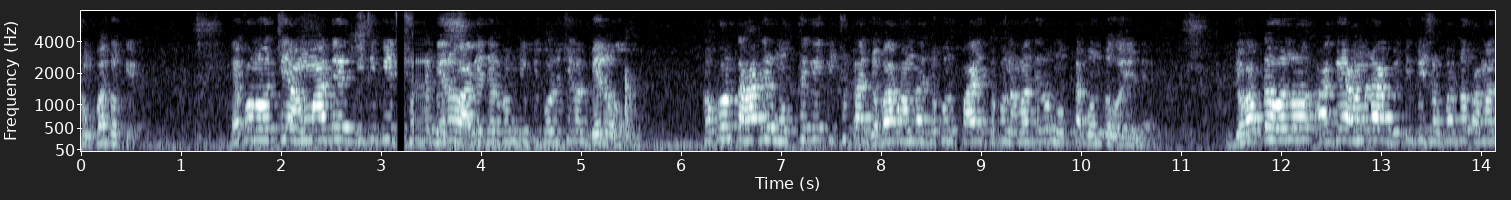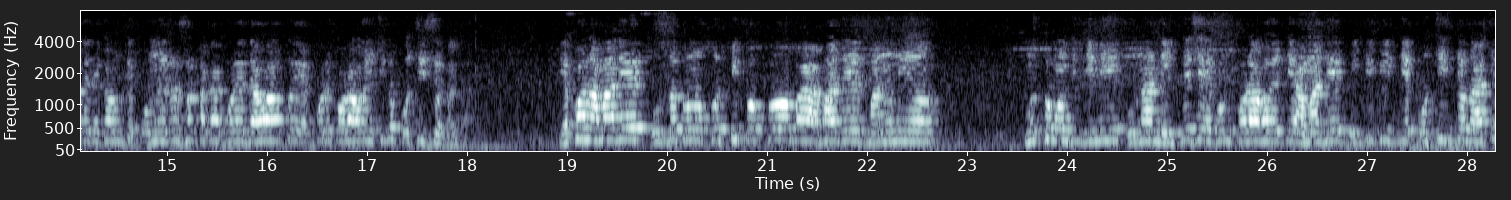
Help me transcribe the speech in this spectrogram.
সম্পাদকে এখন হচ্ছে আমাদের বিজেপির সঙ্গে বেরো, আগে যেরকম ডিউটি করেছিলাম, বেরো। তখন তাহাদের মুখ থেকে কিছুটা জবাব আমরা যখন পাই, তখন আমাদেরও মুখটা বন্ধ হয়ে যায়। জবাবটা হলো, আগে আমরা বিজেপি সম্পাদক আমাদের অ্যাকাউন্টে পনেরোশো টাকা করে দেওয়া হতো, এরপরে করা হয়েছিল পঁচিশশো টাকা। এখন আমাদের ঊর্ধ্বতন কর্তৃপক্ষ বা আমাদের মাননীয় মুখ্যমন্ত্রী যিনি ওনার নির্দেশে এখন করা হয়েছে আমাদের বিজেপির যে পঁচিশ জন আছে,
